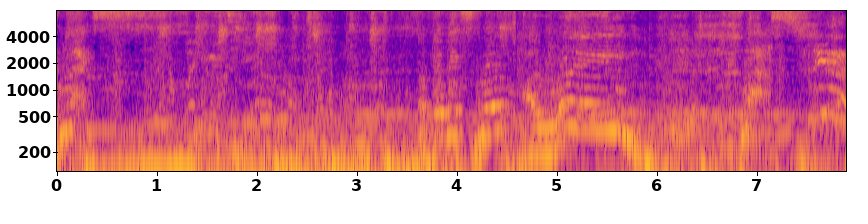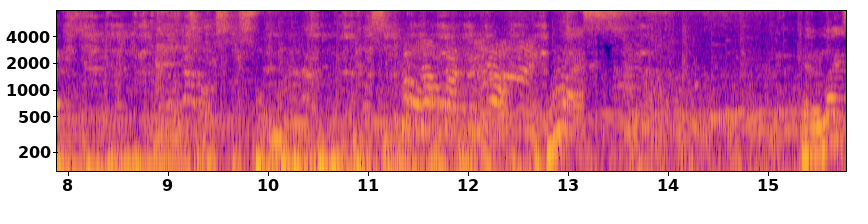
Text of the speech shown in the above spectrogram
Flex. Okay, next group. Are ready? Relax. Okay, relax.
